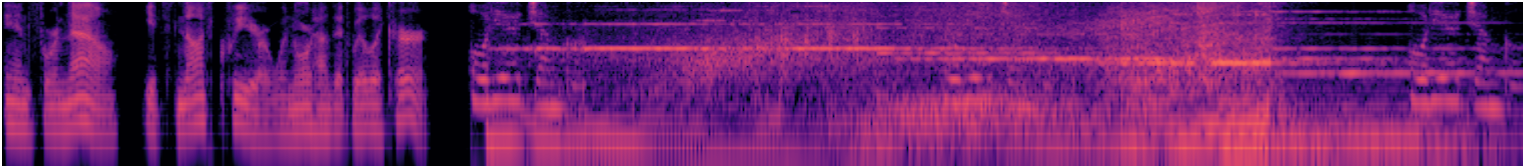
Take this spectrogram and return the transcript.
And for now, it's not clear when or how that will occur. Audio Jungle. Audio Jungle. Audio Jungle.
